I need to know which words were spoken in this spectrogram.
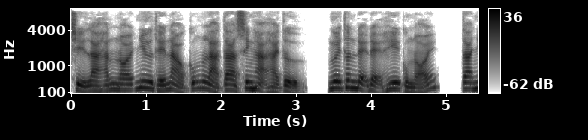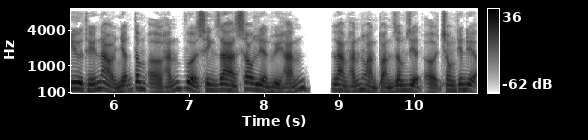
Chỉ là hắn nói như thế nào cũng là ta sinh hạ hài tử, người thân đệ đệ hy cùng nói, ta như thế nào nhẫn tâm ở hắn vừa sinh ra sau liền hủy hắn, làm hắn hoàn toàn dâm diệt ở trong thiên địa.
